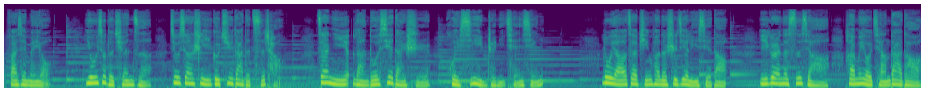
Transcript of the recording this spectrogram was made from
发现没有，优秀的圈子就像是一个巨大的磁场，在你懒惰懈怠时，会吸引着你前行。路遥在《平凡的世界》里写道：“一个人的思想还没有强大到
